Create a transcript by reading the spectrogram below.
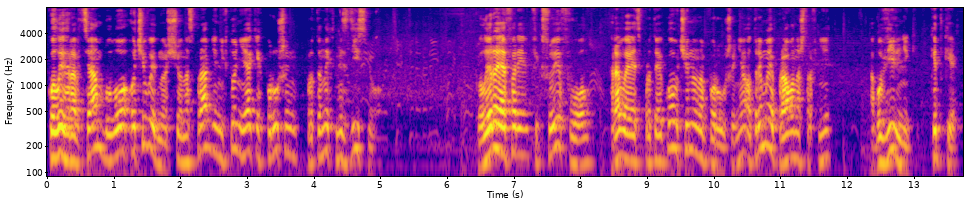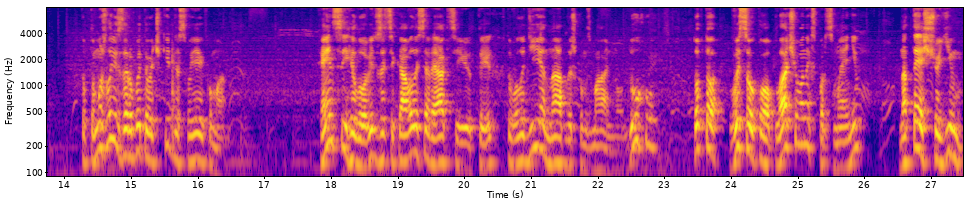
коли гравцям було очевидно, що насправді ніхто ніяких порушень проти них не здійснював. Коли рефері фіксує фол, гравець, проти якого вчинено порушення, отримує право на штрафні або вільні китки, тобто можливість заробити очки для своєї команди. Хейнс і Гілович зацікавилися реакцією тих, хто володіє надлишком змагального духу, тобто високооплачуваних спортсменів, на те, що їм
